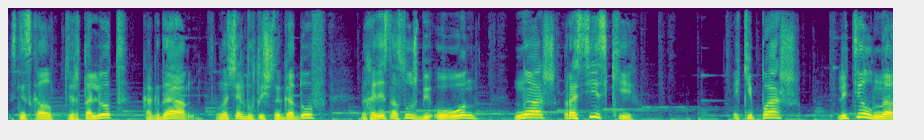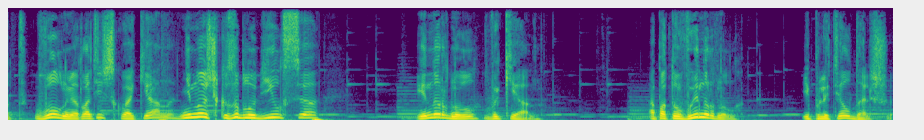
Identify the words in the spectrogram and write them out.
снискал вертолет, когда в начале 2000-х годов, находясь на службе ООН, наш российский экипаж летел над волнами Атлантического океана, немножечко заблудился и нырнул в океан. А потом вынырнул и полетел дальше.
